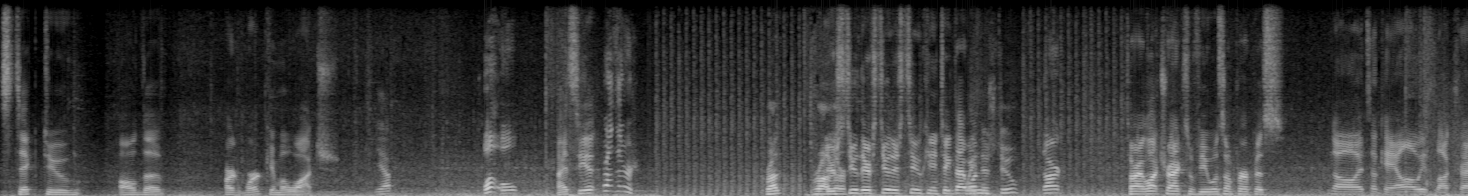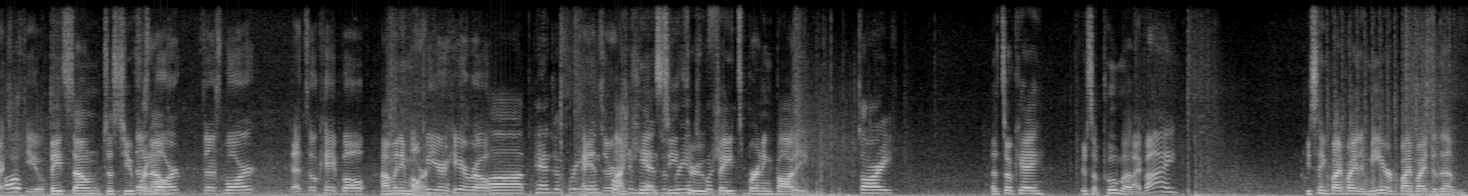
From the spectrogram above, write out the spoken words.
Stick do all the hard work, and we'll watch. Yep. Uh-oh. I see it. Brother. Bro brother. There's two. There's two. There's two. Can you take that Wait, one? there's two. Dark. Sorry, I locked tracks with you. It was on purpose. No, it's okay. I'll always lock tracks Oh. with you. Bates down. Just you There's for now. There's more. There's more. That's okay, Bo. How many more? I'll be your hero. Uh, Panzer three ins Panzer. I can't Panzer see three through pushing. Fate's burning body. Sorry. That's okay. There's a puma. bye bye. You saying bye bye to me or bye bye to them?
